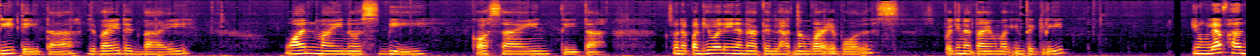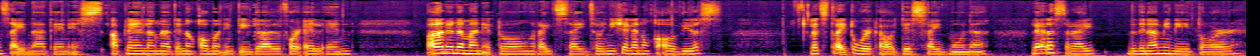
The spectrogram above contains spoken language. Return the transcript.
d theta divided by 1 minus b cosine theta. So napaghiwalay na natin lahat ng variables. Pwede na tayong mag-integrate. Yung left hand side natin is apply lang natin ng common integral for ln Paano naman itong right side? So, hindi siya ganun ka-obvious. Let's try to work out this side muna. Let us write the denominator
